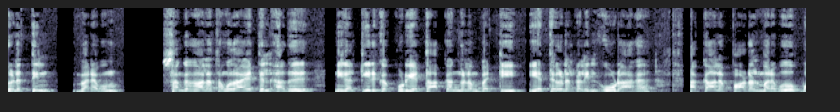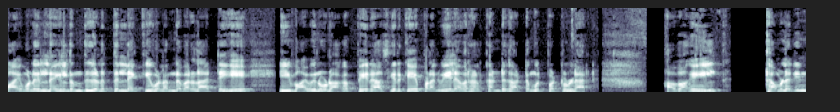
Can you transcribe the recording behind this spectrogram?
எழுத்தின் வரவும் சங்ககால சமுதாயத்தில் அது நிகழ்த்தியிருக்கக்கூடிய தாக்கங்களும் பற்றிய தேடல்களின் ஊடாக அக்கால பாடல் மரபு வாய்மொழி நிலையிலிருந்து எழுத்துநிலைக்கு வளர்ந்த வரலாற்றையே இவ்வாய்வினூடாக பேராசிரியர் கே பழனிவேல் அவர்கள் கண்டுகாட்ட முற்பட்டுள்ளார். அவ்வகையில் தமிழரின்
